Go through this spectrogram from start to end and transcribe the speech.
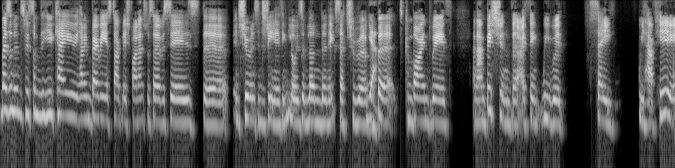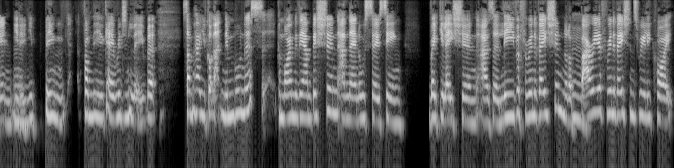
resonance with some of the UK having very established financial services, the insurance industry, I think Lloyd's of London, etc. Yeah. But combined with an ambition that I think we would say we have here, and you mm. know, you being from the UK originally, but somehow you've got that nimbleness combined with the ambition, and then also seeing regulation as a lever for innovation, not a mm. barrier for innovation, is really quite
